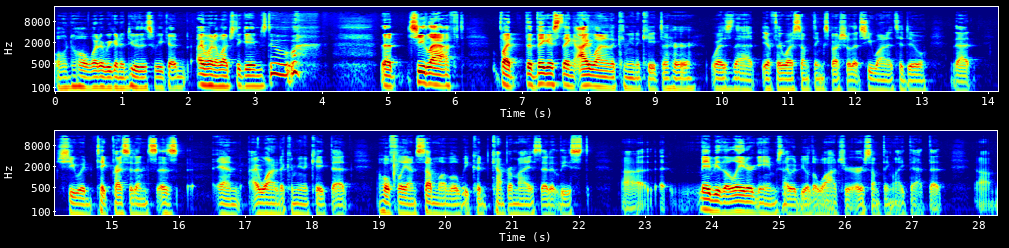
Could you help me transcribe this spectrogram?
oh no, what are we going to do this weekend? I want to watch the games too. that she laughed. But the biggest thing I wanted to communicate to her was that if there was something special that she wanted to do, that she would take precedence as and I wanted to communicate that hopefully on some level we could compromise that at least uh, maybe the later games I would be able to watch or, or something like that that um,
